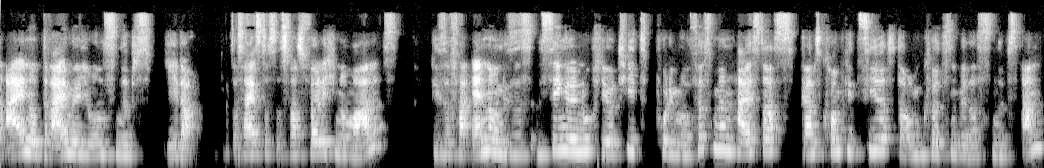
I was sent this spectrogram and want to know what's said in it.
ein und drei Millionen SNPs, jeder. Das heißt, das ist was völlig Normales. Diese Veränderung, dieses Single-Nukleotid-Polymorphismen heißt das, ganz kompliziert, darum kürzen wir das SNPs an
